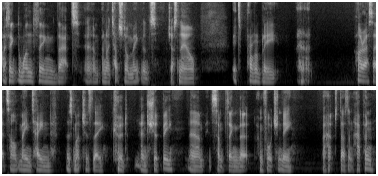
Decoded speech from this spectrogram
I think the one thing that, um, and I touched on maintenance just now, it's probably uh, our assets aren't maintained as much as they could and should be. Um, it's something that unfortunately perhaps doesn't happen.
